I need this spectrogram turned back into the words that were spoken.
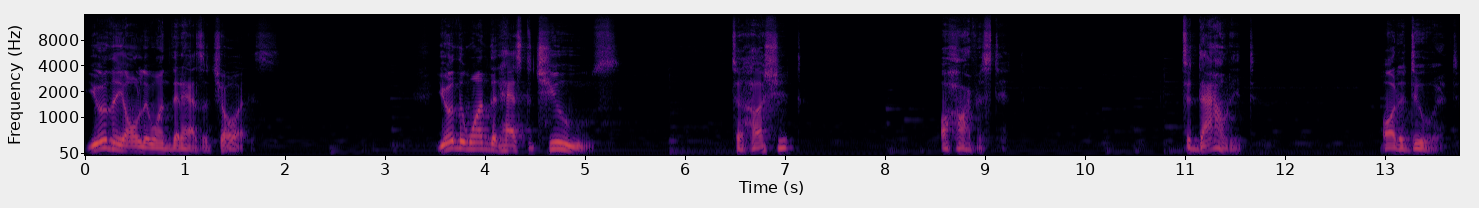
You're the only one that has a choice. You're the one that has to choose to hush it or harvest it, to doubt it or to do it,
